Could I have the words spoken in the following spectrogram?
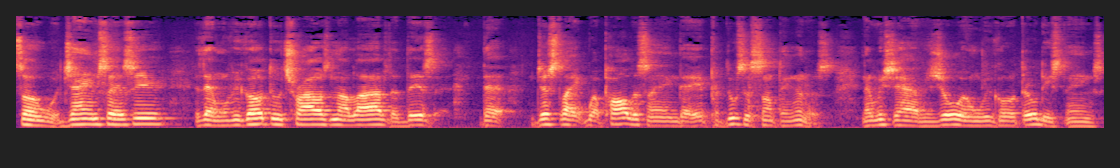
So what James says here is that when we go through trials in our lives, that this that just like what Paul is saying, that it produces something in us that we should have joy when we go through these things.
